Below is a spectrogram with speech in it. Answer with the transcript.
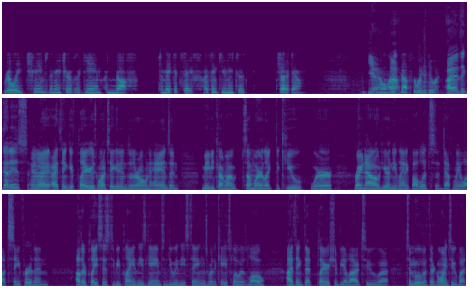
really change the nature of the game enough to make it safe. I think you need to shut it down. Yeah, you know, uh, that's the way to do it. I think that is, and I, I think if players want to take it into their own hands and maybe come out somewhere like the Q, where right now out here in the Atlantic bubble, it's definitely a lot safer than other places to be playing these games and doing these things where the caseload is low. I think that players should be allowed to uh, to move if they're going to, but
